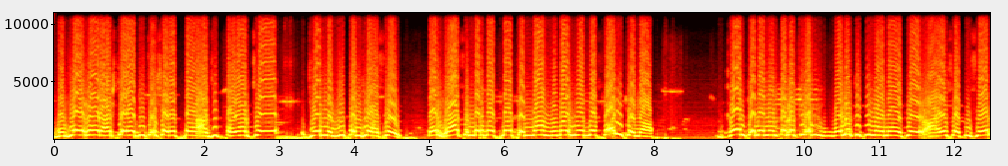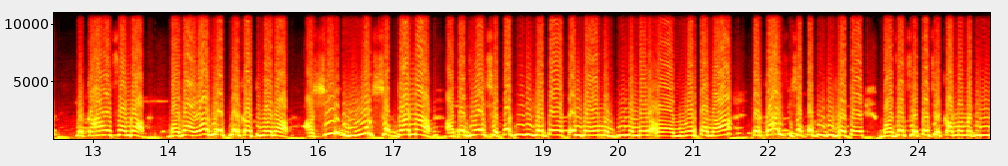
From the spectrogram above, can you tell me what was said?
म्हणजे हे राष्ट्रवादीचे शरद अजित पवारचे जे लल्लीपण असेल तर ह्या संदर्भातला त्यांना मोबाईलवरनं फोन केला. फोन केल्यानंतर ते बोलत किती महिला ते आय एस ऑफिसर ते काय आहे सांगा. माझा आवाज येत नाही का तुम्हाला? अशी उर्मुट शब्दांना आता जेव्हा शपथविधी घेतो आपण जेव्हा मंत्रिमंडळ निवडताना तर काय शपथविधी घेत आहे? माझ्या स्वतःच्या कामामध्ये मी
